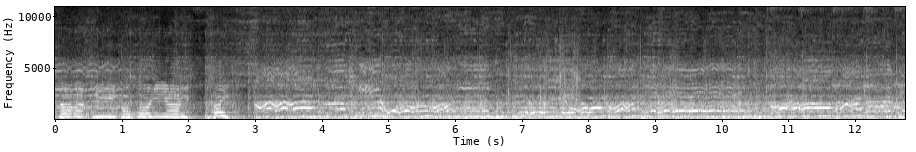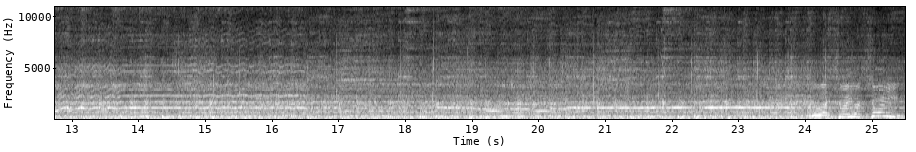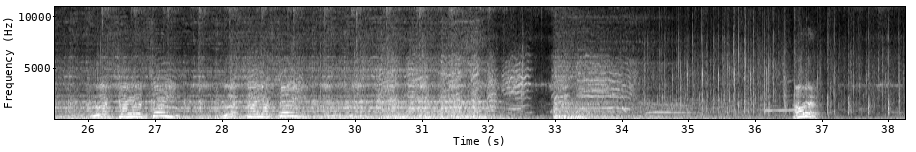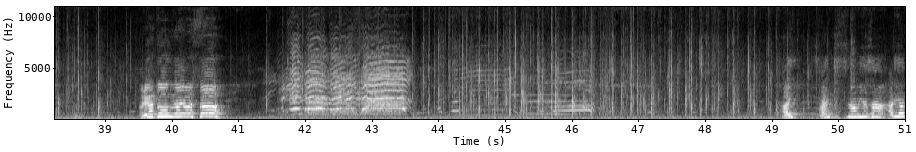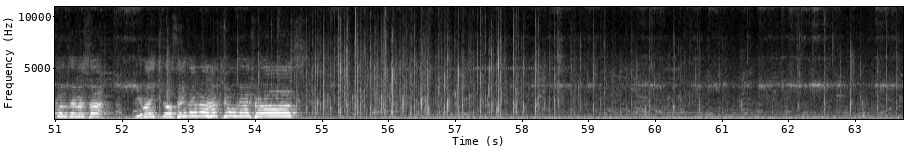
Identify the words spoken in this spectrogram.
魂ここにありはいうわっしょい。うわっしょいうわっしょい。うわっしょいうわっしょい。うわっしょい直れありがとうございました。はい三吉の皆さんありがとうございました。今一度盛大な拍手をお願いします。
